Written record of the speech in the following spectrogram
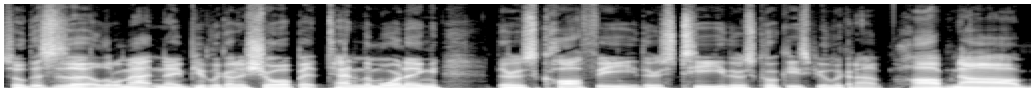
So this is a little matinee. People are going to show up at 10 in the morning. There's coffee, there's tea, there's cookies. People are going to hobnob,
